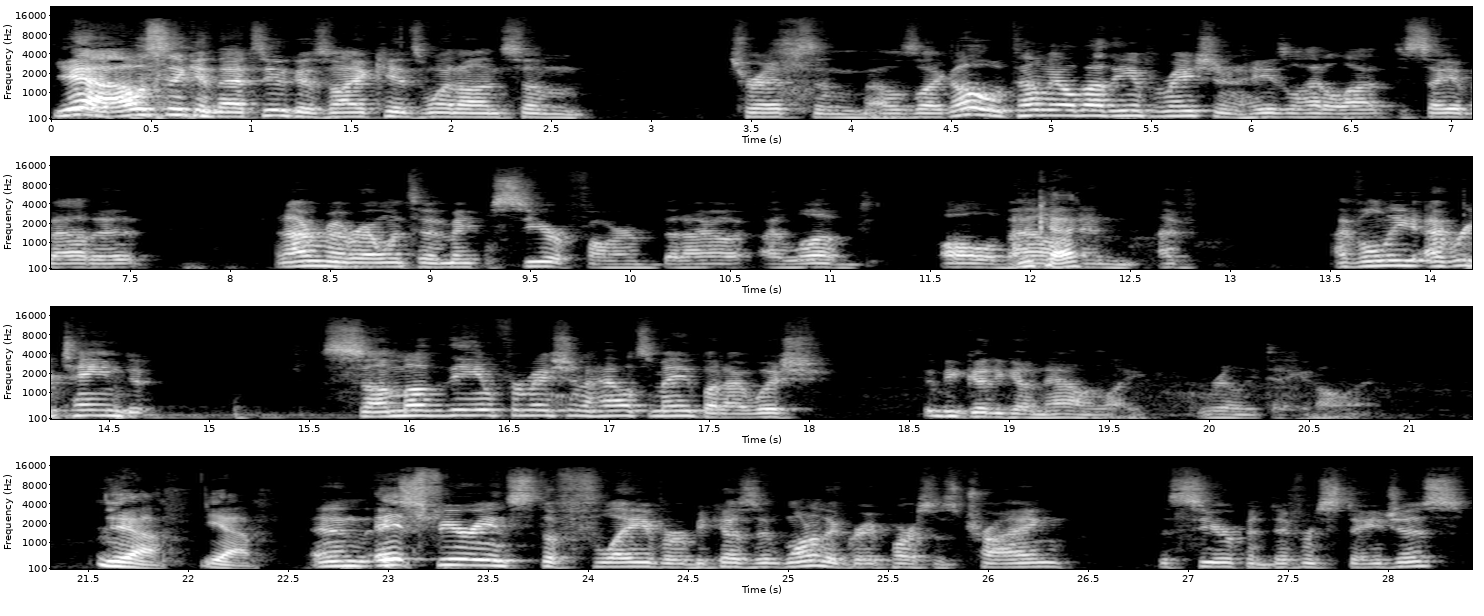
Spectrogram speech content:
Yeah, I was thinking that too because my kids went on some trips, and I was like, "Oh, tell me all about the information." And Hazel had a lot to say about it. And I remember I went to a maple syrup farm that I I loved all about, Okay. and I've I've only I've retained some of the information of how it's made, but I wish it'd be good to go now and like really take it all in yeah, yeah, and It's- experience the flavor because one of the great parts was trying the syrup in different stages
